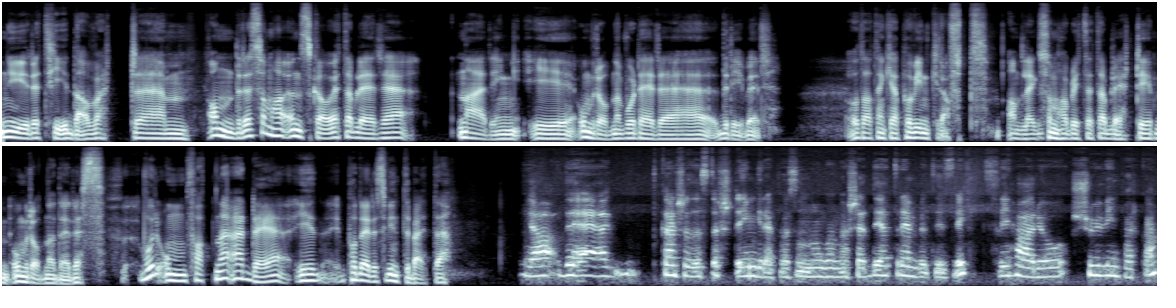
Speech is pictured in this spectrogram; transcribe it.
nyere tid da vært um, andre som har ønska å etablere næring i områdene hvor dere driver. Og da tenker jeg på vindkraftanlegg som har blitt etablert i områdene deres. Hvor omfattende er det i, på deres vinterbeite? Ja, det er kanskje det største inngrepet som noen gang har skjedd i et reinbeitedistrikt. Vi har jo sju vindparker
